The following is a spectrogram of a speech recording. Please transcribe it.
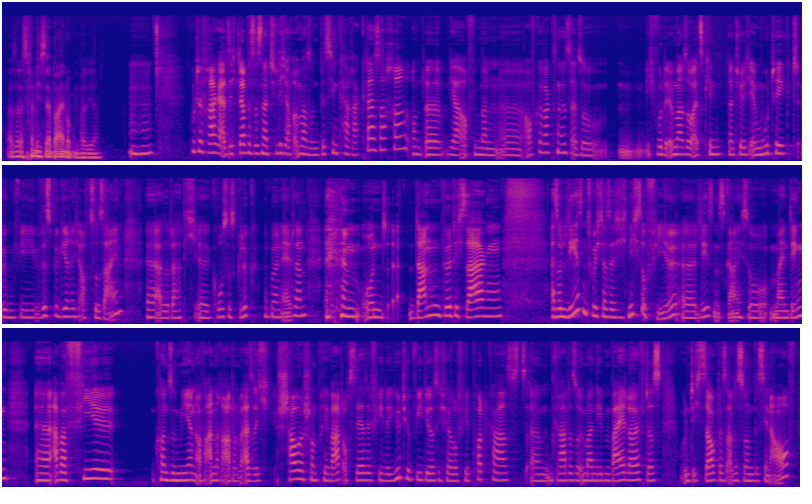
Also das finde ich sehr beeindruckend bei dir. Mhm. Gute Frage. Also ich glaube, es ist natürlich auch immer so ein bisschen Charaktersache und äh, ja auch wie man äh, aufgewachsen ist. Also ich wurde immer so als Kind natürlich ermutigt, irgendwie wissbegierig auch zu sein. Äh, also da hatte ich äh, großes Glück mit meinen Eltern. und dann würde ich sagen, also lesen tue ich tatsächlich nicht so viel. Äh, lesen ist gar nicht so mein Ding. Äh, aber viel konsumieren auf andere Art und Weise. Also ich schaue schon privat auch sehr, sehr viele YouTube-Videos, ich höre viel Podcasts, ähm, gerade so immer nebenbei läuft das und ich sauge das alles so ein bisschen auf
